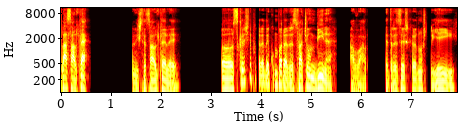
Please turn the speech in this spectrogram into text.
la saltea, în niște saltele, uh, îți crește puterea de cumpărare, îți face un bine avar. Te trezești că, nu știu, iei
